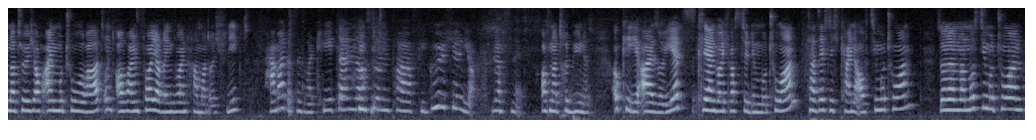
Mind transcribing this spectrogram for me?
Und natürlich auch ein Motorrad und auch ein Feuerring, wo ein Hammer durchfliegt. Hammer, das sind Raketen, dann noch so ein paar Figürchen, ja, ganz nett. Auf einer Tribüne. Okay, also jetzt klären wir euch was zu den Motoren. Tatsächlich keine Aufziehmotoren, sondern man muss die Motoren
